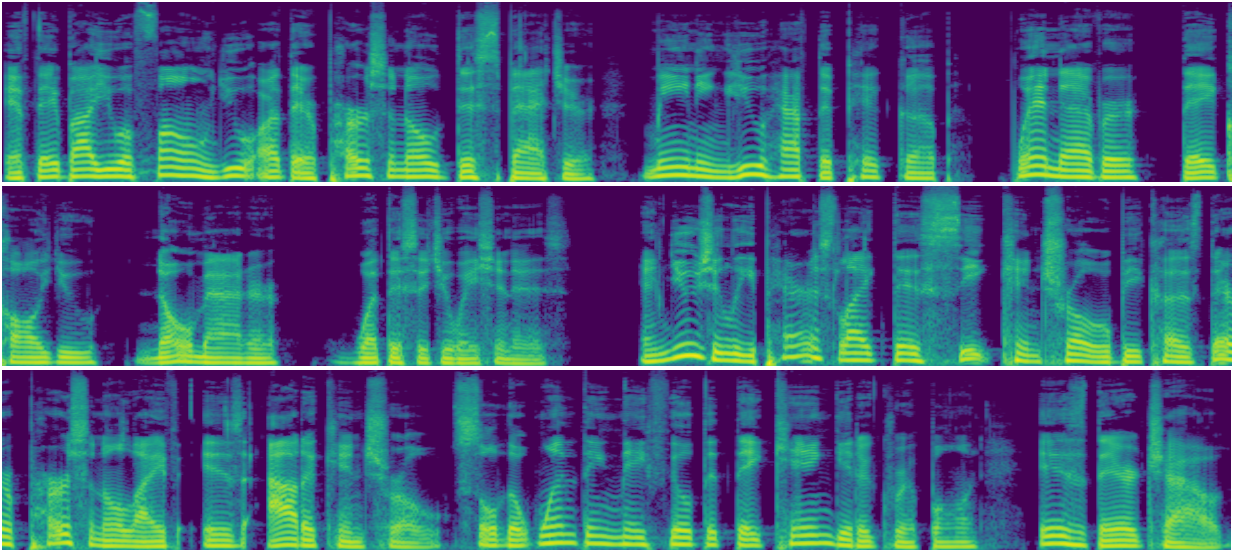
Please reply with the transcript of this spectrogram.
If they buy you a phone, you are their personal dispatcher, meaning you have to pick up whenever they call you, no matter what the situation is. And usually, parents like this seek control because their personal life is out of control. So, the one thing they feel that they can get a grip on is their child.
